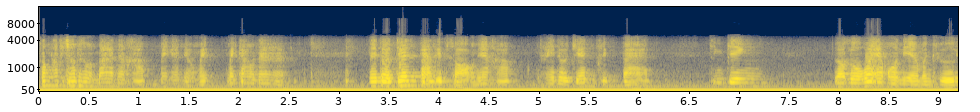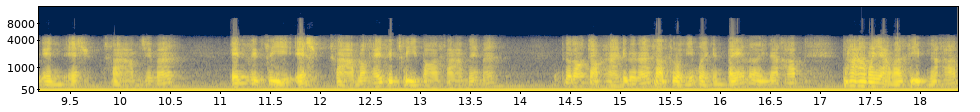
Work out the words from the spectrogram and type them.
ต้องรับผิดชอบเป็นคนบ้านนะครับ ไม่งั้นเดี๋ยวไม่ไม่ก้าวหน้าไนโตรเจนแปดสิบสองเนี่ยครับไฮโดรเจนสิบแปดจริง ๆ เรารู้ว่าแอมโมเนียมันคือ NH สามใช่ไหม N สิบสี่ H สามเราใช้สิบสี่ต่อสามได้ไหมเธอลองจับหารกันดูนะสัดส่วนนี้เหมือนกันเป๊ะเลยนะครับ ถ้าเอามาอย่างละสิบนะครับ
